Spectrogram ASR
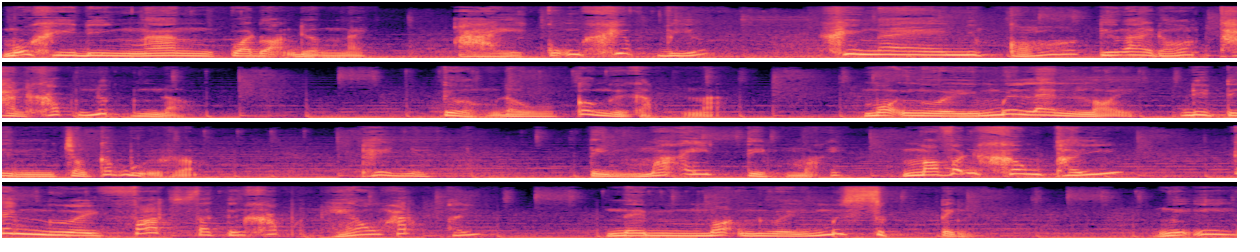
Mỗi khi đi ngang qua đoạn đường này, Ai cũng khiếp vía. Khi nghe như có tiếng ai đó than khóc nức nở. Tưởng đâu có người gặp nạn, Mọi người mới len lỏi đi tìm trong các bụi rậm. Thế nhưng, Tìm mãi tìm mãi Mà vẫn không thấy Cái người phát ra tiếng khóc héo hắt ấy. Nên mọi người mới sực tỉnh, nghĩ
